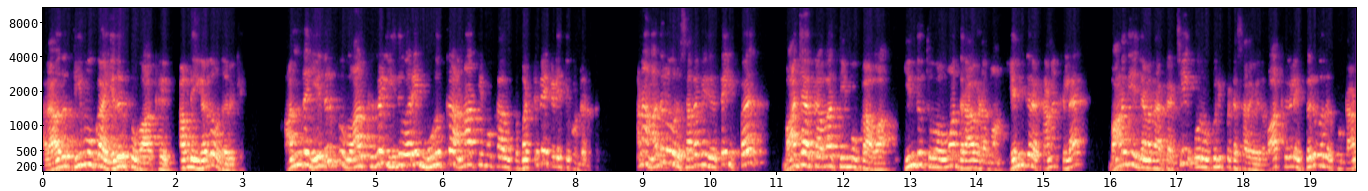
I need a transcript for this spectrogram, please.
அதாவது திமுக எதிர்ப்பு வாக்கு அப்படிங்கிறது ஒண்ணு இருக்கு. அந்த எதிர்ப்பு வாக்குகள் இதுவரை முழுக்க அதிமுகவுக்கு மட்டுமே கிடைத்து கொண்டிருக்கு ஆனா அதுல ஒரு சதவீதத்தை இப்ப பாஜகவா திமுகவா இந்துத்துவமா திராவிடமா என்கிற கணக்குல பாரதிய ஜனதா கட்சி ஒரு குறிப்பிட்ட சதவீத வாக்குகளை பெறுவதற்குண்டான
